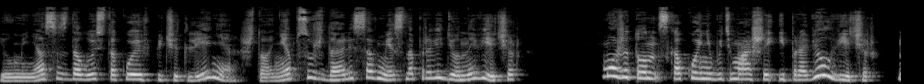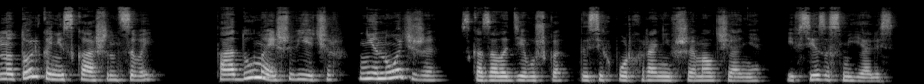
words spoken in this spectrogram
и у меня создалось такое впечатление, что они обсуждали совместно проведенный вечер. Может, он с какой-нибудь Машей и провел вечер, но только не с Кашинцевой. «Подумаешь, вечер, не ночь же», — сказала девушка, до сих пор хранившая молчание, и все засмеялись.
